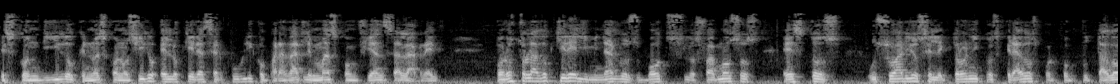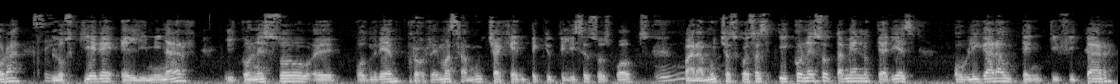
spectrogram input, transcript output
escondido, que no es conocido, él lo quiere hacer público para darle más confianza a la red. Por otro lado, quiere eliminar los bots, los famosos, estos usuarios electrónicos creados por computadora, los quiere eliminar y con eso eh, pondría en problemas a mucha gente que utilice esos bots uh. para muchas cosas y con eso también lo que haría es obligar a autentificar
